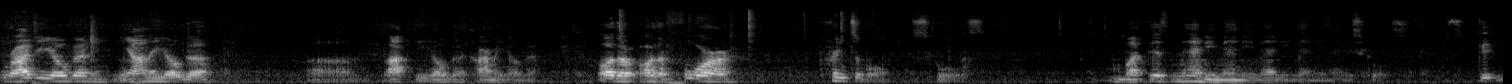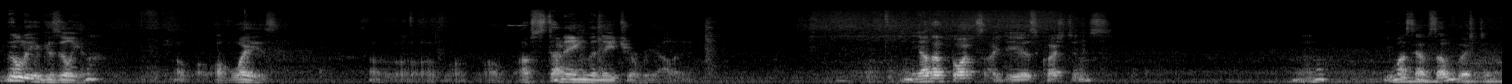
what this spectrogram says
Raja Yoga, Jnana Yoga, um, Bhakti Yoga, Karma Yoga, or the or the four principal schools. But there's many, many, many, many, many schools. G- Literally a gazillion of, of ways of, of, of, studying the nature of reality. Any other thoughts, ideas, questions? No? You must have some question.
